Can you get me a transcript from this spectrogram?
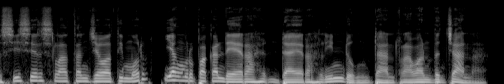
pesisir selatan Jawa Timur yang merupakan daerah daerah lindung dan rawan bencana.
